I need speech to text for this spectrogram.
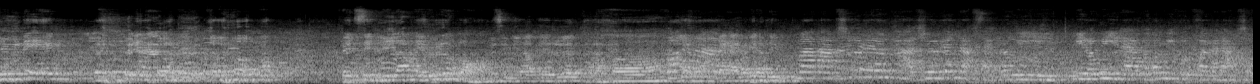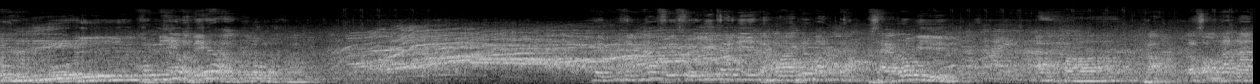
ยืนนี่เอง เป็นงานคนนี้ เป็นสิ่งลี้ลับในเรื่องเหรอเป็นสิ่งลี้ลับในเรื่องครับอ๋อยังไงยังไงครับพี่ทัพทิมมาตามชื่อเรื่องค่ะ ชื่อเรื่องดับแสงระวี มีระวีแล้วก็ต้องมีคนคอยมาดับใช่ไหมคะโอ้ยคนนี้เหรอเนี่ยไม่ลงหรอกครับ เห็นเห็นหน้าสวยๆดีใจดีแต่มาเพื่อมาจับแสงระวีใช่ค่ะอ่าฮะครับ แล้วสองท่านนั้น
